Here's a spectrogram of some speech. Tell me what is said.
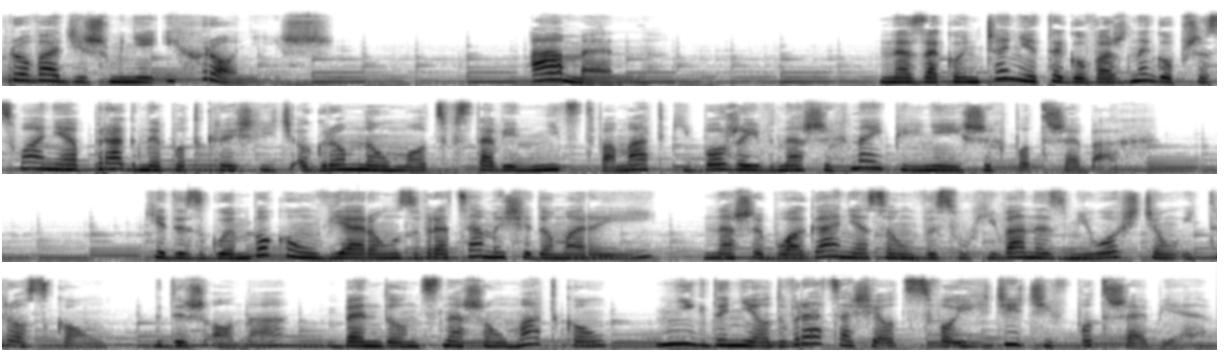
prowadzisz mnie i chronisz. Amen. Na zakończenie tego ważnego przesłania pragnę podkreślić ogromną moc wstawiennictwa Matki Bożej w naszych najpilniejszych potrzebach. Kiedy z głęboką wiarą zwracamy się do Maryi, nasze błagania są wysłuchiwane z miłością i troską, gdyż ona, będąc naszą matką, nigdy nie odwraca się od swoich dzieci w potrzebie.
